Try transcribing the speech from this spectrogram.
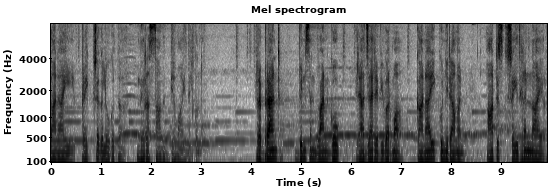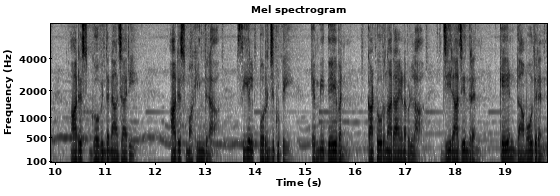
കാനായി പ്രേക്ഷക ലോകത്ത് നിറസാന്നിധ്യമായി നിൽക്കുന്നു. റെബ്രാൻഡ് വിൻസെന്റ് വാൻഗോഗ് രാജാ രവിവർമ്മ കാനായി കുഞ്ഞിരാമൻ ആർട്ടിസ്റ്റ് ശ്രീധരൻ നായർ ആർട്ടിസ്റ്റ് ഗോവിന്ദനാചാരി ആർട്ടിസ്റ്റ് മഹീന്ദ്ര സി എൽ പൊറിഞ്ചിക്കുട്ടി എം വി ദേവൻ കാട്ടൂർ നാരായണപിള്ള ജി രാജേന്ദ്രൻ കെ എൻ ദാമോദരൻ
